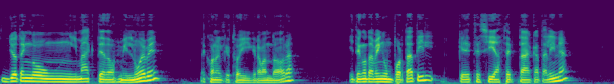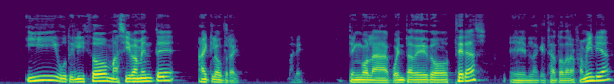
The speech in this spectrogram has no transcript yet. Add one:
yo tengo un iMac de 2009, es con el que estoy grabando ahora, y tengo también un portátil, que este sí acepta Catalina, y utilizo masivamente iCloud Drive. Vale. Tengo la cuenta de 2 teras, en la que está toda la familia.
